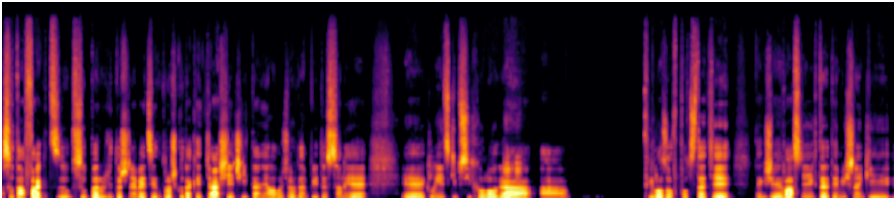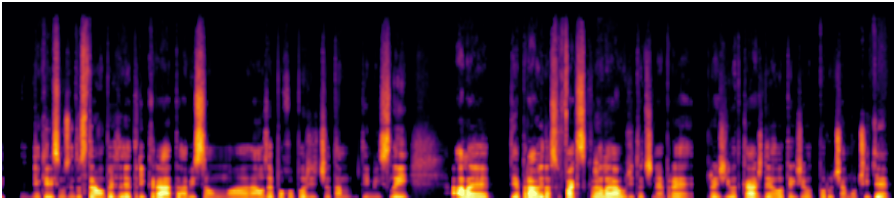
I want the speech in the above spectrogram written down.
A sú tam fakt super užitočné veci. Je to trošku také ťažšie čítanie, lebo Jordan Peterson je, je klinický psychológ mm-hmm. a, a filozof v podstate, takže vlastne niektoré tie myšlenky niekedy si musím tú stranu prečítať aj trikrát, aby som eh, naozaj pochopil, že čo tam tým myslí. Ale tie pravidla sú fakt skvelé mhm. a užitočné pre, pre život každého, takže odporúčam určite.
